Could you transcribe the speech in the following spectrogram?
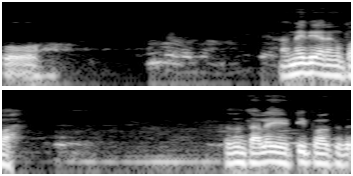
ஓ. அமைதியாக இருங்கப்பா. அதுவும் தலை எட்டி பார்க்குது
